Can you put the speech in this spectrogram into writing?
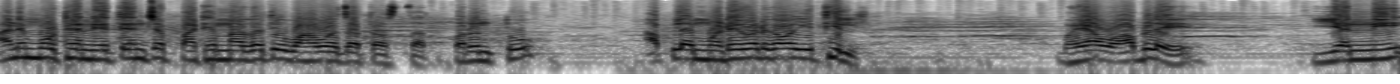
आणि मोठ्या नेत्यांच्या पाठीमागं ते वाहवत जात असतात. परंतु आपल्या मडेवडगाव येथील भया वाबळे यांनी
